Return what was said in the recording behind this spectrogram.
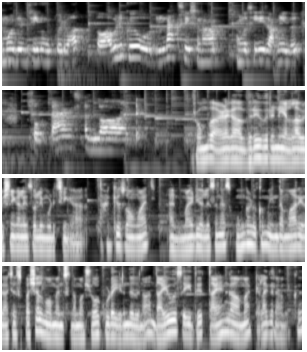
எமர்ஜென்சின்னு போயிடுவா. ஸோ அவளுக்கு ஒரு ரிலாக்ஸேஷனாக உங்கள் சீரீஸ் அமையுது. ஸோ தேங்க்ஸ் அ லாட் ரொம்ப அழகாக விறுவிறுன்னு எல்லா விஷயங்களையும் சொல்லி முடிச்சிங்க. Thank you so much and my dear listeners உங்களுக்கும் இந்த மாதிரி ஏதாச்சும் ஸ்பெஷல் மூமெண்ட்ஸ் நம்ம ஷோ கூட இருந்ததுன்னா தயவு செய்து தயங்காமல் டெலகிராமுக்கு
